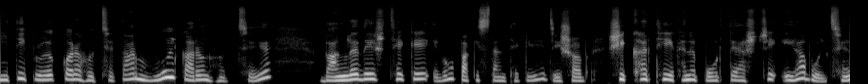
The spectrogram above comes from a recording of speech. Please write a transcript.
নীতি প্রয়োগ করা হচ্ছে তার মূল কারণ হচ্ছে বাংলাদেশ থেকে এবং পাকিস্তান থেকে যেসব শিক্ষার্থী এখানে পড়তে আসছে এরা বলছেন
